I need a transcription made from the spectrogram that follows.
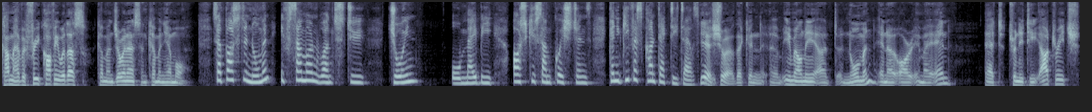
come have a free coffee with us. Come and join us and come and hear more. So, Pastor Norman, if someone wants to join or maybe ask you some questions, can you give us contact details? Yeah, sure. They can um, email me at norman, N O R M A N, at trinityoutreach.org.za.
